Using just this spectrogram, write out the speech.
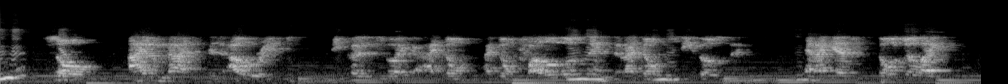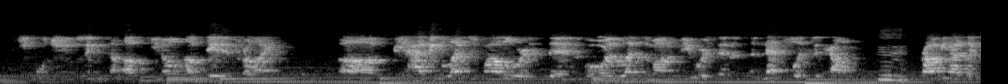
Mm-hmm. So I am not as outraged because like I don't I don't follow those Mhm. things and I don't Mhm. see those things. Mhm. And I guess those are like people choosing to up you know update it for like uh be having less followers than or less amount of viewers than a Netflix account Mm-hmm. probably has like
